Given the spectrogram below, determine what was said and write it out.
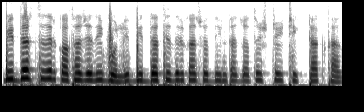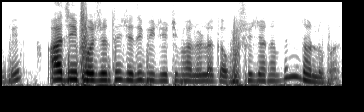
বিদ্যার্থীদের কথা যদি বলি, বিদ্যার্থীদের কাছেও দিনটা যথেষ্টই ঠিকঠাক থাকবে। আজ এই পর্যন্তই। যদি ভিডিওটি ভালো লাগে, অবশ্যই জানাবেন। ধন্যবাদ।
